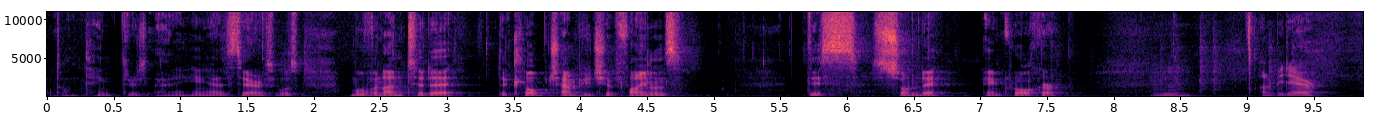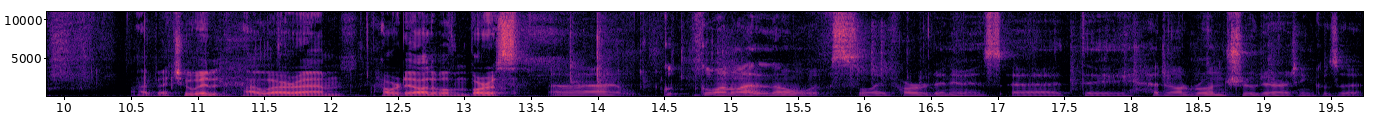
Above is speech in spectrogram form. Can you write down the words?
I don't think there's anything else there. I suppose moving on to the, the club championship finals this Sunday in Croker. Mm, I'll be there. I bet you will. How are um how are they all above in Borris? Uh, go- going well now. So I've heard, anyways. Uh, they had an all run through there. I think was it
